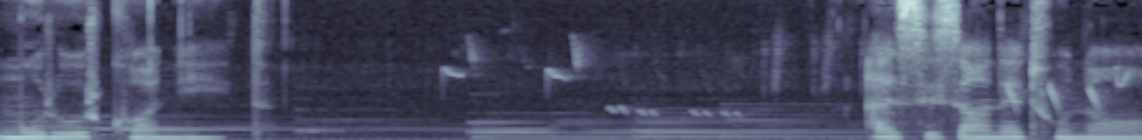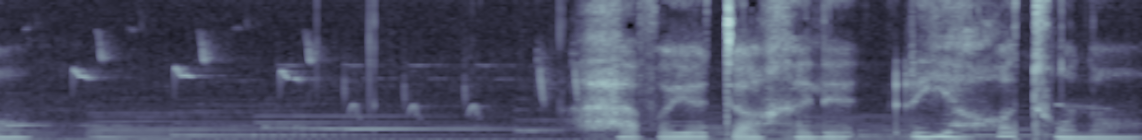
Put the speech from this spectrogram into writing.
مرور کنید. عزیزانتون و هوای داخل ریه هاتون و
